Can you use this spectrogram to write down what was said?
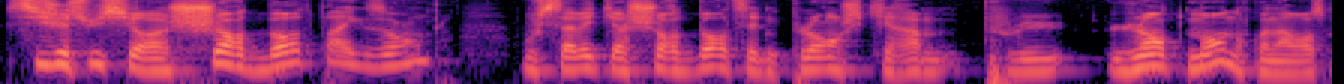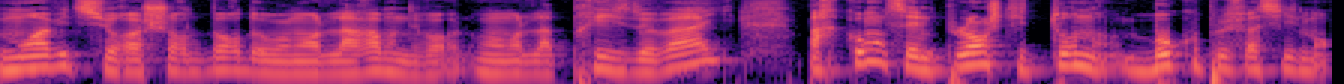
Si je suis sur un shortboard par exemple, vous savez qu'un shortboard, c'est une planche qui rame plus lentement, donc on avance moins vite sur un shortboard au moment de la rame, au moment de la prise de vague. Par contre, c'est une planche qui tourne beaucoup plus facilement.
